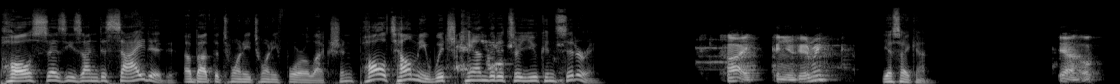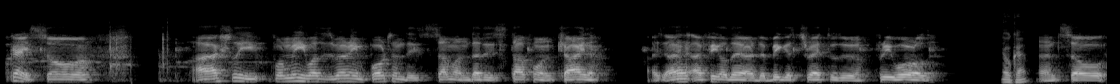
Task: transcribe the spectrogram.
Paul says he's undecided about the 2024 election. Paul, tell me, which candidates are you considering? Hi, can you hear me? Yes, I can. Yeah, okay. So, uh, actually, for me, what is very important is someone that is tough on China I, I feel they are the biggest threat to the free world. Okay. And so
